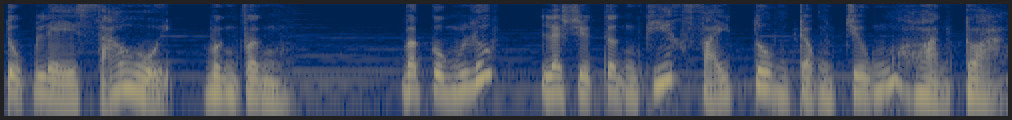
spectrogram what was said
tục lệ xã hội, vân vân. Và cùng lúc là sự cần thiết phải tôn trọng chúng hoàn toàn.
